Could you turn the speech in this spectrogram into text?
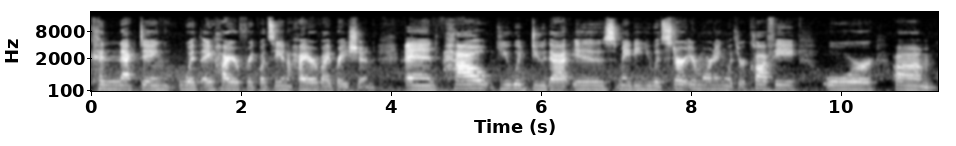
connecting with a higher frequency and a higher vibration. And how you would do that is maybe you would start your morning with your coffee or um,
